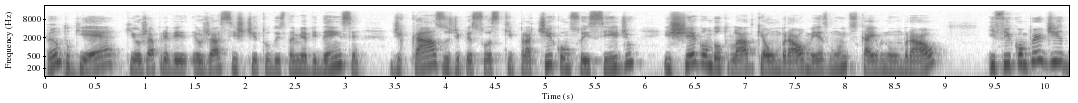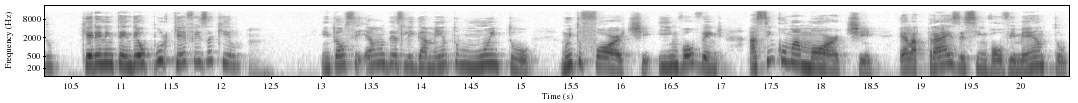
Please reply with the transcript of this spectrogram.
Tanto que é que eu já, preve, eu já assisti tudo isso na minha evidência de casos de pessoas que praticam suicídio e chegam do outro lado, que é o umbral mesmo, muitos caem no umbral, e ficam perdidos, querendo entender o porquê fez aquilo. Uhum. Então, se é um desligamento muito, muito forte e envolvente. Assim como a morte, ela traz esse envolvimento,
